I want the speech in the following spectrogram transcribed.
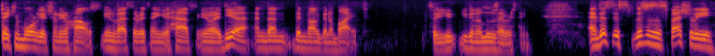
take a mortgage on your house you invest everything you have in your idea and then they're not to buy it. So you, you're to lose everything. And this is this is especially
